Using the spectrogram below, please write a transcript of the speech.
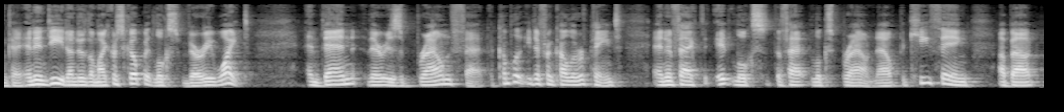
Okay. And indeed, under the microscope, it looks very white. And then there is brown fat, a completely different color of paint. And in fact, it looks, the fat looks brown. Now, the key thing about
